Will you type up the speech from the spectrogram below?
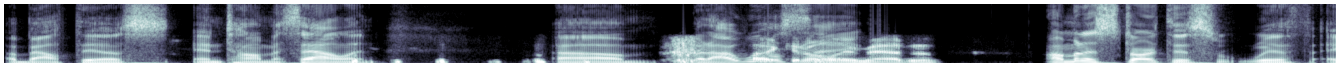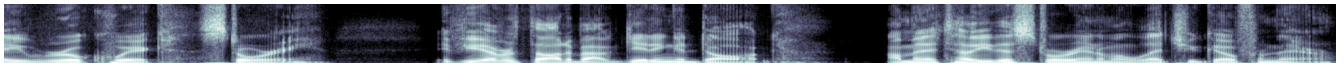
about this and Thomas Allen. Um, but I will I can say, only imagine. I'm going to start this with a real quick story. If you ever thought about getting a dog, I'm going to tell you this story and I'm going to let you go from there.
